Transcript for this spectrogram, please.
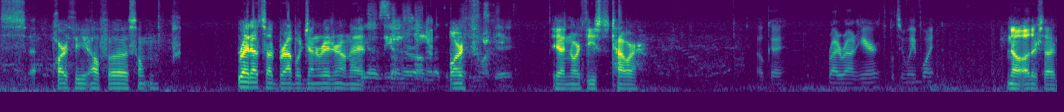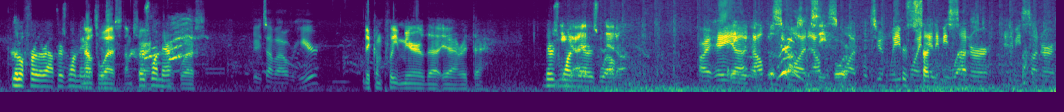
It's uh, Parthi Alpha something. Right outside Bravo generator on that north. Yeah, northeast tower. Okay. Right around here, the platoon waypoint? No, other side. A little further out. There's one there. Northwest. I'm sorry. There's one there. Northwest. Are you talking about over here? The complete mirror of that. Yeah, right there. There's You one there it, as well. on. Alright, hey, uh, Alpha Squad, Alpha C4. Squad, platoon waypoint, enemy west. Sunderer, enemy Sunderer.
